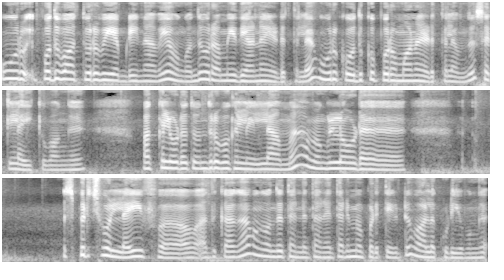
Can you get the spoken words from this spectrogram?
ஊர் பொதுவாக துறவி அப்படின்னாவே அவங்க வந்து ஒரு அமைதியான இடத்துல ஊருக்கு ஒதுக்குப்புறமான இடத்துல வந்து செட்டில் ஆகிக்குவாங்க மக்களோட தொந்தரவுகள் இல்லாமல் அவங்களோட ஸ்பிரிச்சுவல் லைஃப் அதுக்காக அவங்க வந்து தன்னை தன்னை தனிமைப்படுத்திக்கிட்டு வாழக்கூடியவங்க.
